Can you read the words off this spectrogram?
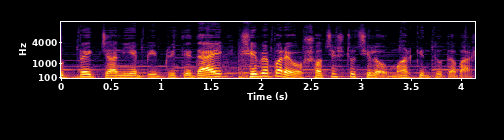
উদ্বেগ জানিয়ে বিবৃতি দেয়, সে ব্যাপারেও সচেষ্ট ছিল মার্কিন দূতাবাস।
